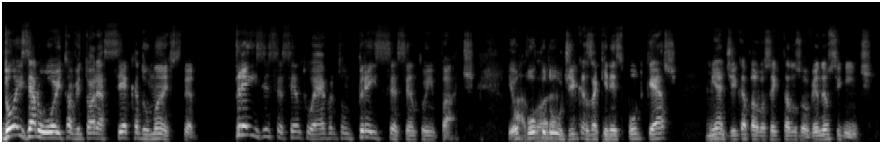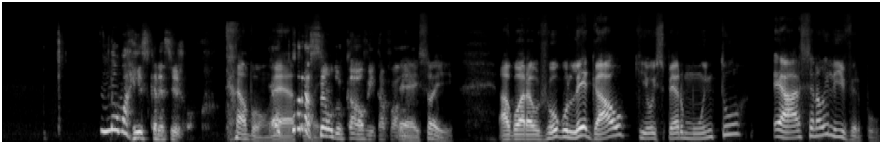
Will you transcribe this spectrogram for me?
2,08 a vitória seca do Manchester. 3,60 o Everton, 3,60 o empate. Eu Agora... pouco dou dicas aqui nesse podcast. Minha hum. dica para você que está nos ouvindo é o seguinte: não arrisca nesse jogo. Tá bom. É, é o coração também. do Calvin tá falando. É isso aí. Agora, o jogo legal que eu espero muito é Arsenal e Liverpool,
